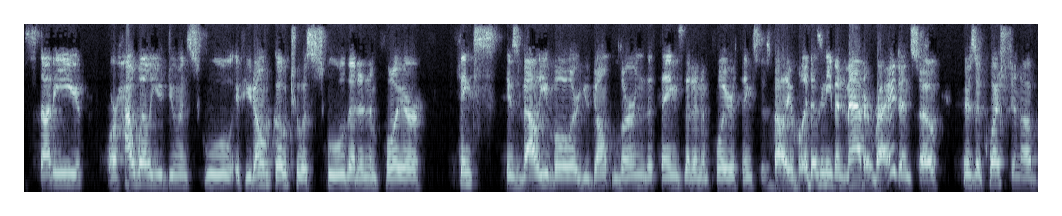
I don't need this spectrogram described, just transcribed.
study or how well you do in school, if you don't go to a school that an employer thinks is valuable or you don't learn the things that an employer thinks is valuable, it doesn't even matter, right? And so there's a question of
